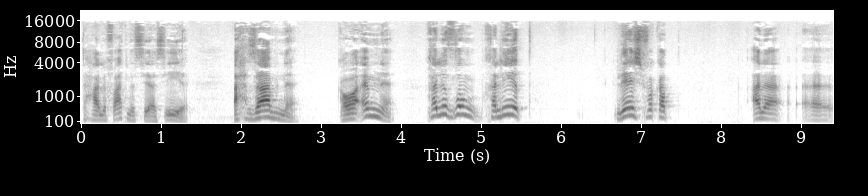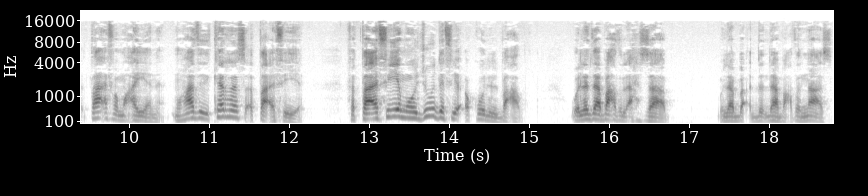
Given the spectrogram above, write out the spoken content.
تحالفاتنا السياسية أحزابنا قوائمنا. خلي الضم خليط. ليش فقط على آه، طائفة معينة؟ وهذا يكرس الطائفية. فالطائفية موجودة في عقول البعض. ولدى بعض الأحزاب ولدى بعض الناس.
